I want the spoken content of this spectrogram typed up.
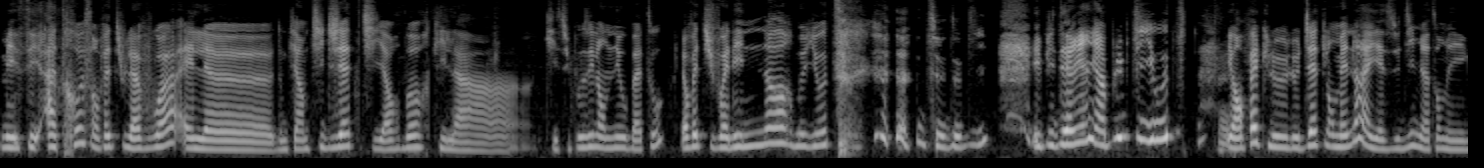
Mais c'est atroce, en fait, tu la vois, elle, donc il y a un petit jet qui hors bord qui, l'a- qui est supposé l'emmener au bateau. Et en fait, tu vois l'énorme yacht de Dodie. Et puis derrière, il y a un plus petit yacht. Ouais. Et en fait, le, le jet l'emmène là, et elle se dit, mais attends, mais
